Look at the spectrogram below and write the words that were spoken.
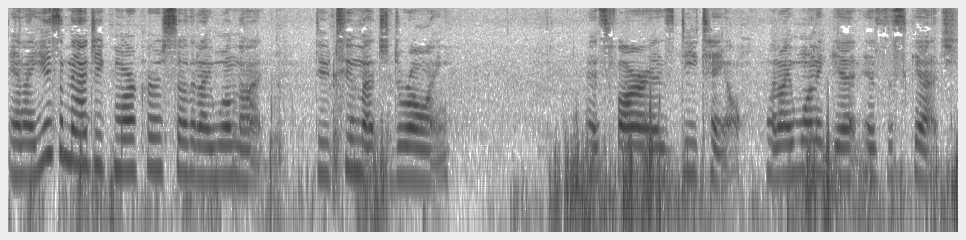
and I use a magic marker so that I will not do too much drawing as far as detail. What I want to get is the sketch.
